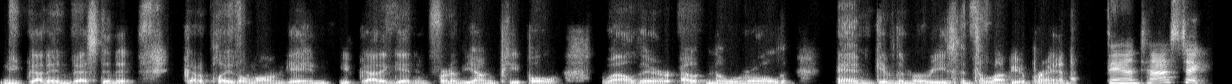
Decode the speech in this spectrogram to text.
You've got to invest in it. You've got to play the long game. You've got to get in front of young people while they're out in the world and give them a reason to love your brand. Fantastic.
